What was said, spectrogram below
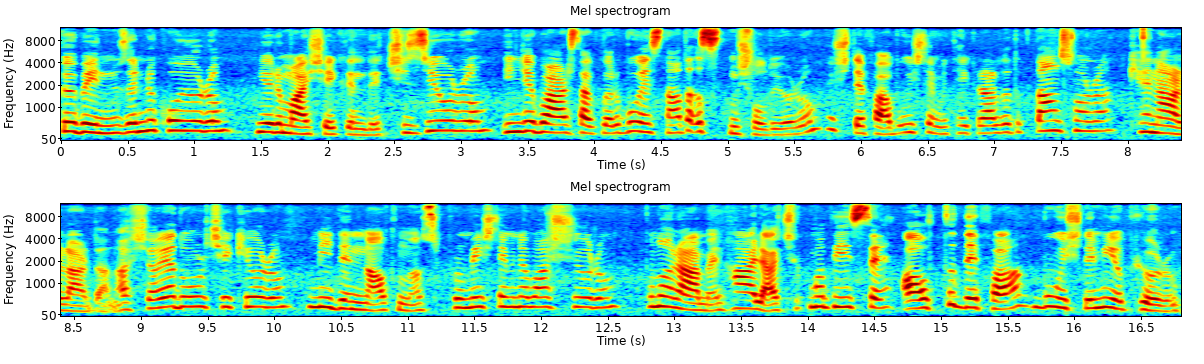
göbeğinin üzerine koyuyorum. Yarım ay şeklinde çiziyorum. İnce bağırsakları bu esnada ısıtmış oluyorum. 3 defa bu işlemi tekrarladıktan sonra kenarlardan aşağıya doğru çekiyorum. Midenin altından süpürme işlemine başlıyorum. Buna rağmen hala çıkmadı ise 6 defa bu işlemi yapıyorum.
